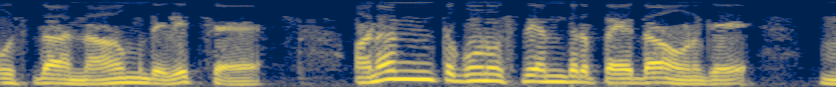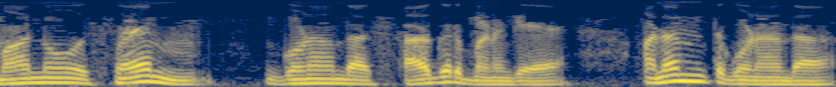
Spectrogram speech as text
ਉਸ ਦਾ ਨਾਮ ਦੇ ਵਿੱਚ ਹੈ। ਅਨੰਤ ਗੁਣ ਉਸ ਦੇ ਅੰਦਰ ਪੈਦਾ ਹੋਣਗੇ। ਮਾਨੋ ਸਵੈਮ ਗੁਣਾਂ ਦਾ ਸਾਗਰ ਬਣ ਗਿਆ ਅਨੰਤ ਗੁਣਾਂ ਦਾ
